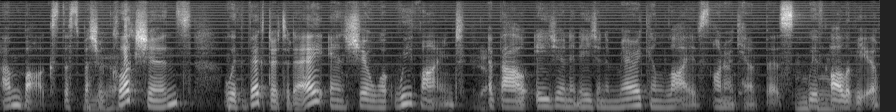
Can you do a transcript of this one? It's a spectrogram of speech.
unbox the special yes. collections with Victor today and share what we find yeah. about Asian and Asian American lives on our campus mm -hmm. with all of you.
